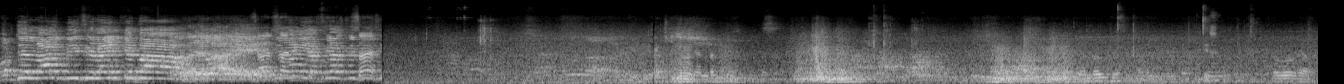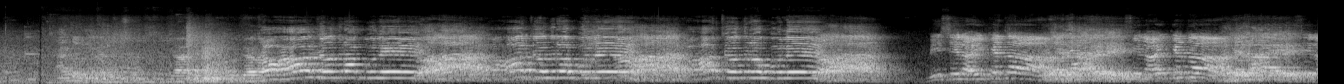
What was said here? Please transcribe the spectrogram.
వర్ధిల్లాలి బీసీల ఐక్యత వర్ధిల్లాలి SC ST BC Jawahar Jyotirao Phule Jawahar Jyotirao Phule Jawahar Jyotirao Phule బీసీల ఐక్యత బీసీల ఐక్యత బీసీల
